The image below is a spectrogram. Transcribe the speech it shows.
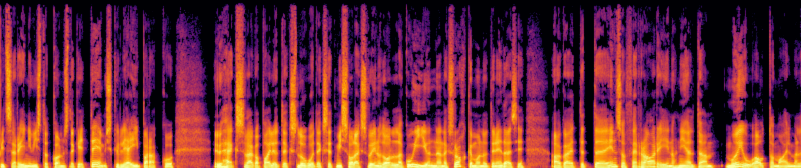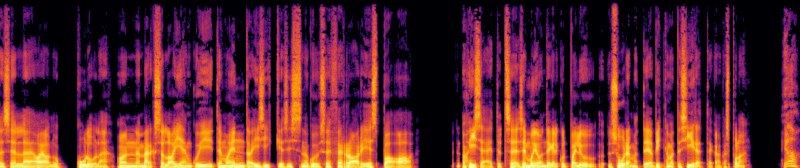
Pizzarini viis tuhat kolmsada GT, mis küll jäi paraku üheks väga paljudeks lugudeks, et mis oleks võinud olla, kui õnne oleks rohkem olnud ja nii edasi. aga et, et Enzo Ferrari noh, nii-öelda mõju automaailmale selle ajaloo kulule on märksa laiem kui tema enda isik ja siis nagu see Ferrari SPA noh ise, et, et see, see mõju on tegelikult palju suuremate ja pikemate siiretega, kas pole? Jah,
